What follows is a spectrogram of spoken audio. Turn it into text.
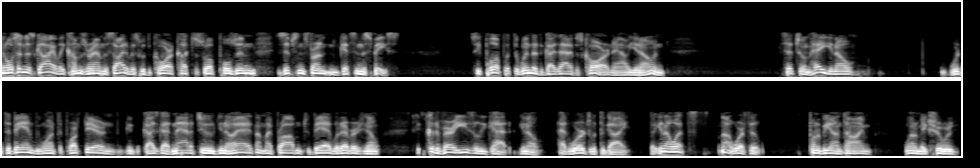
And all of a sudden, this guy like comes around the side of us with the car, cuts us off, pulls in, zips in front, and gets into space. So he pull up with the window. The guy's out of his car now, you know, and said to him, "Hey, you know, we're the band. We want to park there, and the guy's got an attitude. You know, eh, it's not my problem. Too bad. Whatever. You know, could have very easily got you know had words with the guy, but you know what? It's not worth it. Want to be on time. Want to make sure we're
